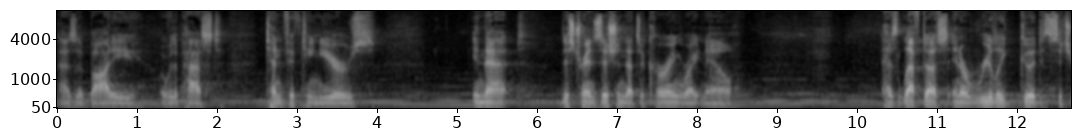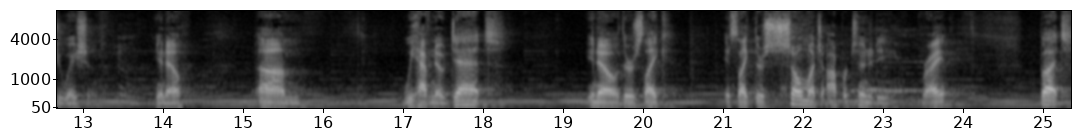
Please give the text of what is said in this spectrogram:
as a body over the past 10, 15 years, in that this transition that's occurring right now has left us in a really good situation, you know? Um, we have no debt. You know, there's like, it's like there's so much opportunity right? But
